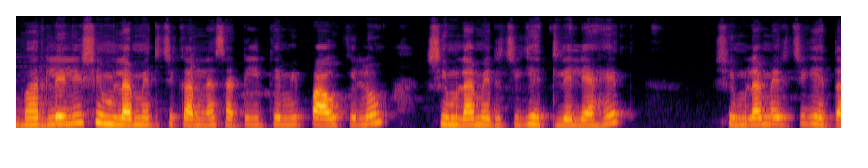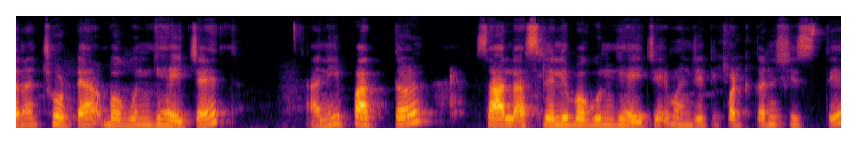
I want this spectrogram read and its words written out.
भरलेली शिमला मिरची करण्यासाठी इथे मी पाव किलो शिमला मिरची घेतलेली आहेत. शिमला मिरची घेताना छोट्या बघून घ्यायच्या आहेत. आणि पातळ साल असलेली बघून घ्यायचे म्हणजे ती पटकन शिजते.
